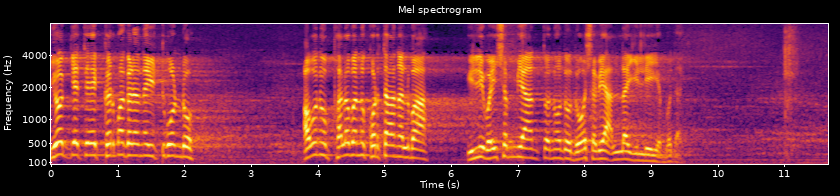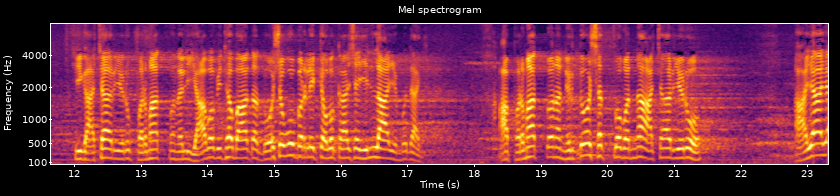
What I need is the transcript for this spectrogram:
ಯೋಗ್ಯತೆ ಕರ್ಮಗಳನ್ನು ಇಟ್ಟುಕೊಂಡು ಅವನು ಫಲವನ್ನು ಕೊಡ್ತಾನಲ್ವಾ? ಇಲ್ಲಿ ವೈಷಮ್ಯ ಅಂತ ಅನ್ನೋದು ದೋಷವೇ ಅಲ್ಲ ಇಲ್ಲಿ ಎಂಬುದಾಗಿ. ಹೀಗೆ ಆಚಾರ್ಯರು ಪರಮಾತ್ಮನಲ್ಲಿ ಯಾವ ವಿಧವಾದ ದೋಷವೂ ಬರಲಿಕ್ಕೆ ಅವಕಾಶ ಇಲ್ಲ ಎಂಬುದಾಗಿ. ಆ ಪರಮಾತ್ಮನ ನಿರ್ದೋಷತ್ವವನ್ನು ಆಚಾರ್ಯರು ಆಯಾಯ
